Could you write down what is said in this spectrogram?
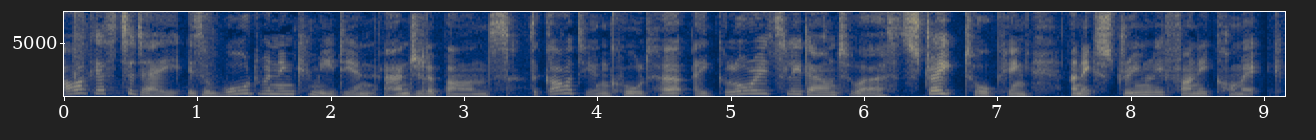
Our guest today is award winning comedian Angela Barnes. The Guardian called her a gloriously down to earth, straight talking, and extremely funny comic.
